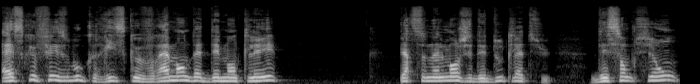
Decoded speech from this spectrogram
est-ce que Facebook risque vraiment d'être démantelé? Personnellement, j'ai des doutes là-dessus. Des sanctions,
